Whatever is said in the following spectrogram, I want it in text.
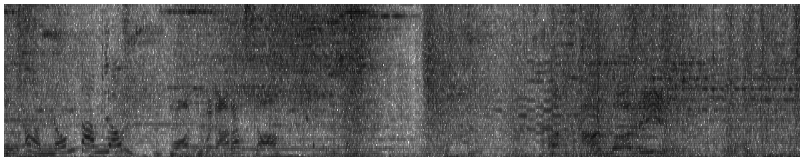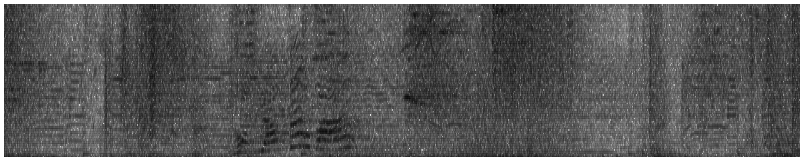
หลิวอ่อนโน้มตามลมหมอเทวดารักษา ครับทานวารีครับหกล้านเก้าบาทมื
